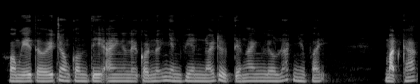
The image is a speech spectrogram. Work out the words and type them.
không nghĩ tới trong công ty anh lại có nữ nhân viên nói được tiếng Anh lưu loát như vậy. Mặt khác,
